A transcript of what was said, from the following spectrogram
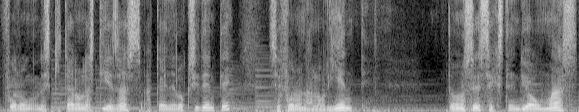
fueron, les quitaron las tierras acá en el occidente, se fueron al oriente. Entonces se extendió aún más.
